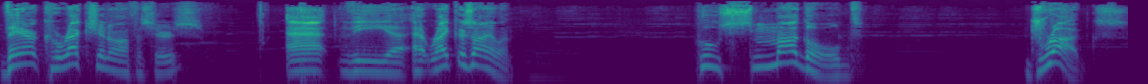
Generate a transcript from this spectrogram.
They are correction officers at the uh, at Rikers Island who smuggled drugs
